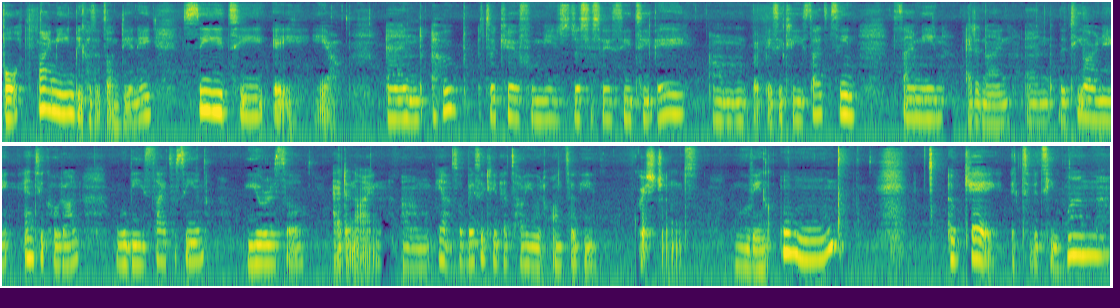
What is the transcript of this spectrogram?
for thymine because it's on DNA. C T A. Yeah. And I hope it's okay for me just to say CTA um, but basically cytosine, thymine, adenine, and the tRNA anticodon will be cytosine, uracil, adenine. Um, yeah, so basically that's how you would answer these questions. Moving on. Okay, activity one.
